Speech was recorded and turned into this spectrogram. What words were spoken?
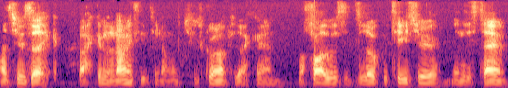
and she was like back in the nineties, you know, when she was growing up. She's like, um, my father was the local teacher in this town.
